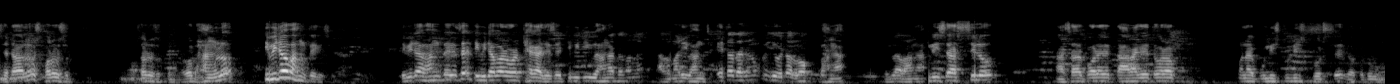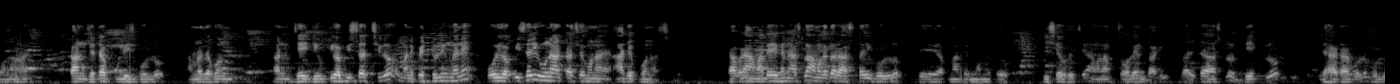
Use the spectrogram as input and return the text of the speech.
সেটা হলো সরস্বতী সরস্বতী ও ভাঙলো, টিভিটাও ভাঙতে গেছে। টিভিটা ভাঙতে গেছে, টিভিটা আবার ওরা ঠেকা দিয়েছে টিভি টিভি ভাঙা টাকা না আলমারি ভাঙছে। এটা দেখানো ওই যে ওটা লক ভাঙা, এগুলা ভাঙা। পুলিশ আসছিল, আসার পরে তার আগে তো ওরা মানে পুলিশ টুলিশ করছে যতটুকু মনে হয়। কারণ যেটা পুলিশ বলল, আমরা যখন, কারণ যেই ডিউটি অফিসার ছিল মানে পেট্রোলিং মানে ওই অফিসারই উনার কাছে মানে আগে ফোন আসলো। তারপরে আমাদের এখানে আসলো, আমাকে তো রাস্তায় বলল যে আপনাদের নামে তো ইসে হয়েছে, আমার চলেন বাড়ি। বাড়িতে আসলো, দেখল, দেখাটা বলল বলল,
